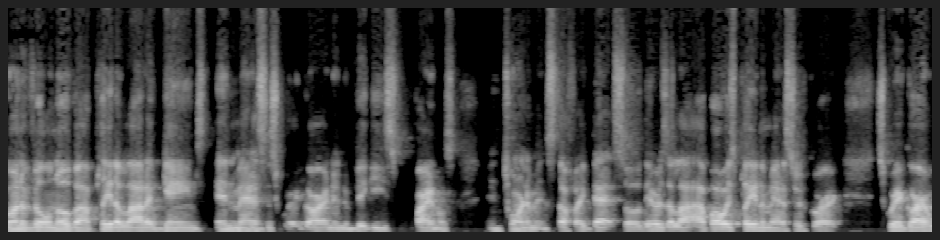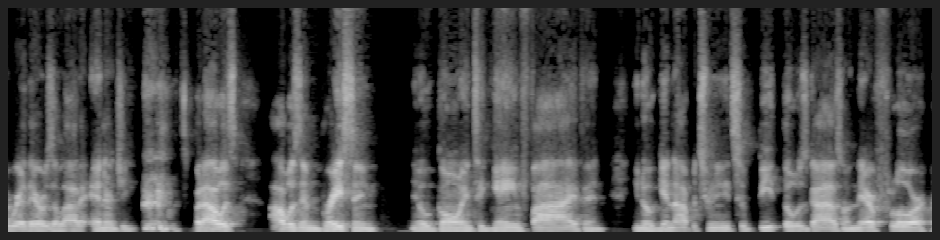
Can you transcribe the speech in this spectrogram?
going to Villanova. I played a lot of games in mm-hmm. Madison Square Garden in the Big East Finals and tournament and stuff like that. So there was a lot. I've always played in Madison Square Garden where there was a lot of energy, but I was I was embracing you know going to Game Five and you know getting the opportunity to beat those guys on their floor.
